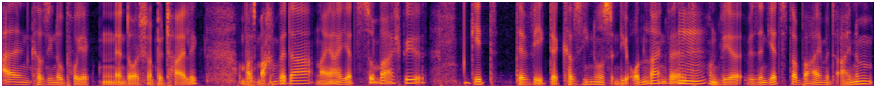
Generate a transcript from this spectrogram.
allen Casino-Projekten in Deutschland beteiligt. Und was machen wir da? Naja, jetzt zum Beispiel geht der Weg der Casinos in die Online-Welt mhm. und wir, wir sind jetzt dabei mit einem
